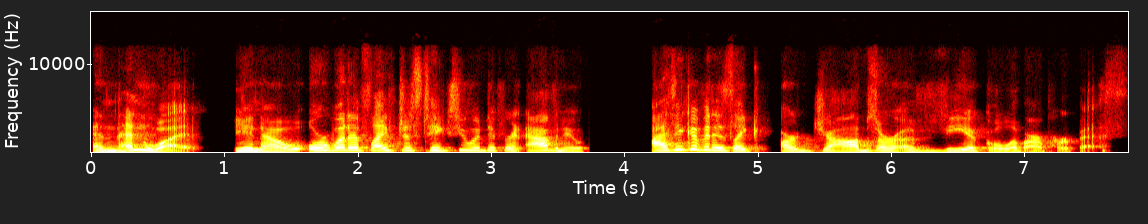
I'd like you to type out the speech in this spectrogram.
And then what? You know, or what if life just takes you a different avenue? I think of it as like our jobs are a vehicle of our purpose.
